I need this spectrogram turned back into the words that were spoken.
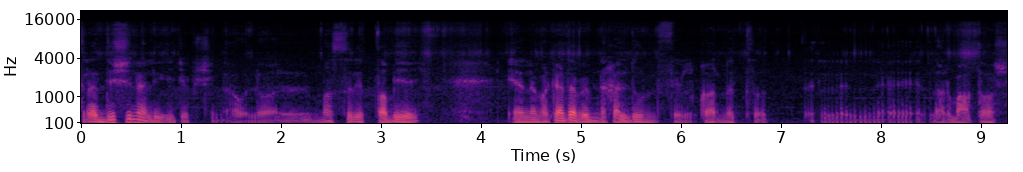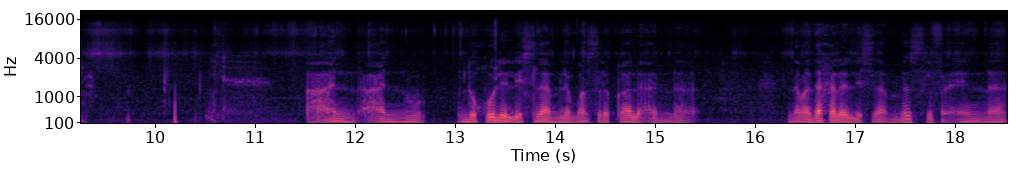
traditionally Egyptian أو اللي هو المصري الطبيعي. يعني لما كتب ابن خلدون في القرن ال 14 عن عن دخول الإسلام لمصر قال أن عندما دخل الإسلام مصر فإن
